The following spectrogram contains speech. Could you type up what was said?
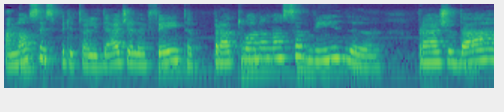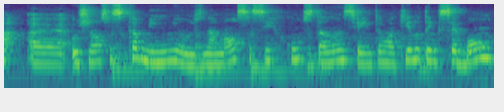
a nossa espiritualidade ela é feita para atuar na nossa vida, para ajudar é, os nossos caminhos, na nossa circunstância. Então aquilo tem que ser bom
